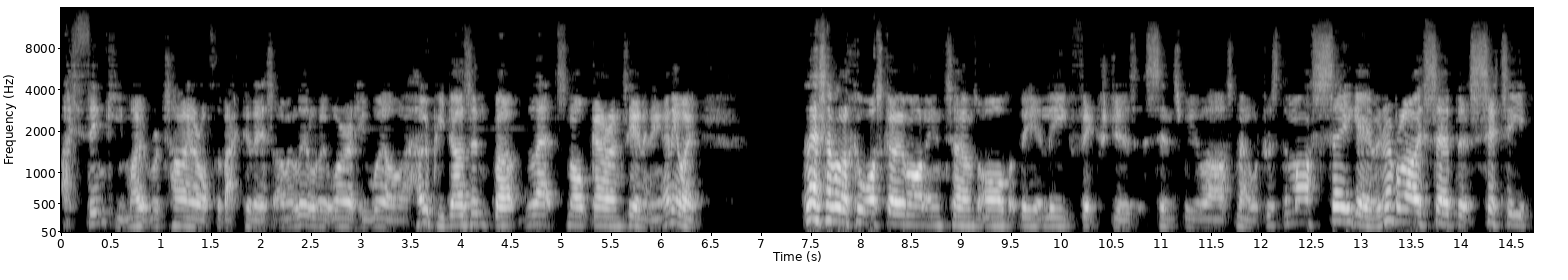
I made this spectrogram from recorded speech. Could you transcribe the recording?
I think he might retire off the back of this. I'm a little bit worried he will. I hope he doesn't, but let's not guarantee anything. Anyway, Let's have a look at what's going on in terms of the league fixtures since we last met, which was the Marseille game. Remember, I said that City,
